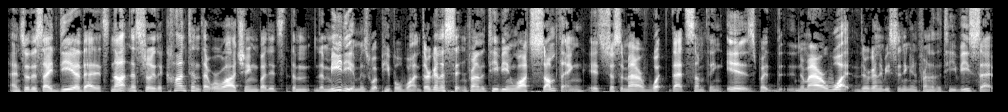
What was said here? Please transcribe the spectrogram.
And so this idea that it's not necessarily the content that we're watching, but it's the the medium is what people want. They're going to sit in front of the TV and watch something. It's just a matter of what that something is. But th- no matter what, they're going to be sitting in front of the TV set.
